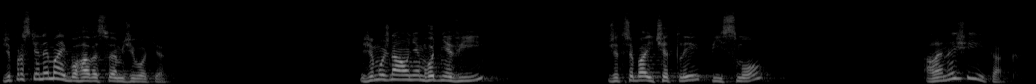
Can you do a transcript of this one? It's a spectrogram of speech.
Že prostě nemají Boha ve svém životě. Že možná o něm hodně ví, že třeba i četli písmo, ale nežijí tak.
